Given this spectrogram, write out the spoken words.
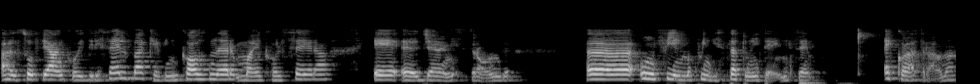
al suo fianco Idris Elba, Kevin Costner, Michael Cera e eh, Jeremy Strong. Uh, un film quindi statunitense. Ecco la trama.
